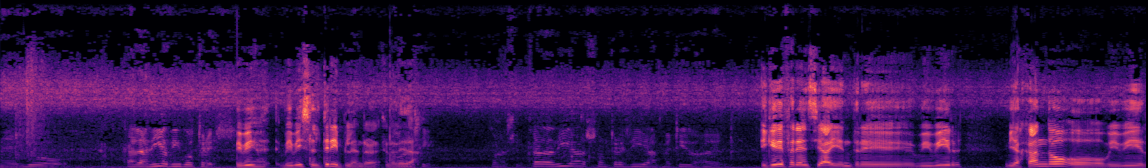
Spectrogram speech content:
me dio... Cada día vivo tres. Vivís, vivís el triple en, re- en Ahora realidad. sí, ahora sí. Cada día son tres días metidos adentro. ¿Y qué diferencia hay entre vivir viajando o vivir...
